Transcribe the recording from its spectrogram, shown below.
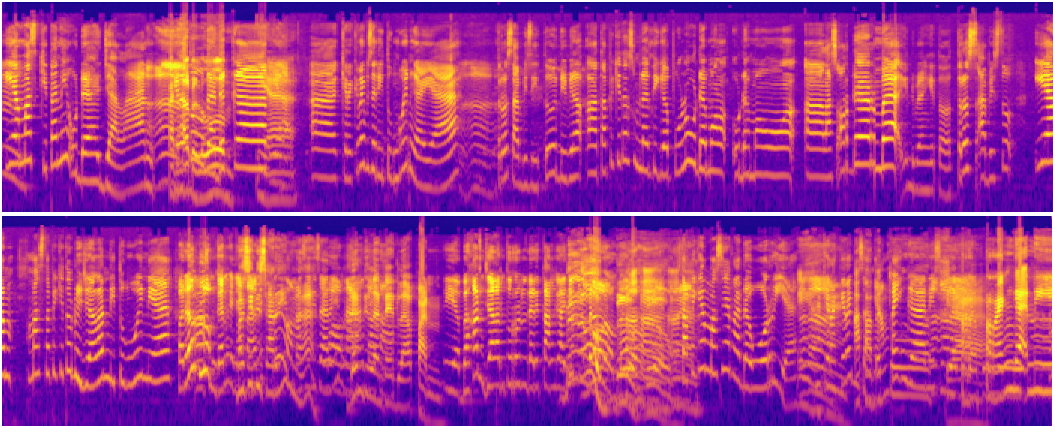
iya mas kita nih udah jalan kita Padahal tuh udah belum. deket Iya. ya. Eh, kira-kira bisa ditungguin nggak ya terus abis itu dia bilang "Eh, tapi kita 9.30 udah mau udah mau eh, last order mbak dia bilang gitu terus abis itu iya mas tapi kita udah jalan ditungguin ya Padahal belum kan kenyataannya. Masih di Sarina. masih di Sarina. Dan di lantai 8. Iya, bahkan jalan turun dari tangga aja Belum, belum. belum, Belum. belum. Tapi kan masnya rada worry ya Iya. kira-kira bisa Apa nyampe betul? nggak nih Iya. 9.30 Prank nggak nih?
